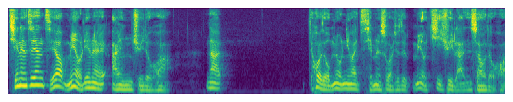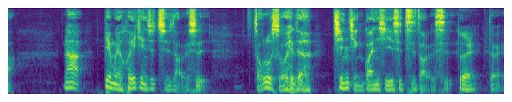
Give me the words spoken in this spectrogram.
情人之间只要没有恋爱 ing 的话，那或者我们用另外前面的说法，就是没有继续燃烧的话，那变为灰烬是迟早的事，走入所谓的亲情关系是迟早的事。对对。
